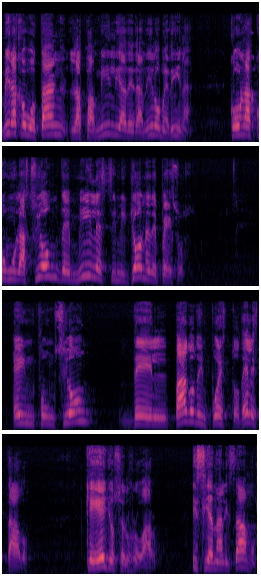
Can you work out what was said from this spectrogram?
Mira cómo están la familia de Danilo Medina, con la acumulación de miles y millones de pesos en función del pago de impuestos del Estado, que ellos se los robaron. Y si analizamos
